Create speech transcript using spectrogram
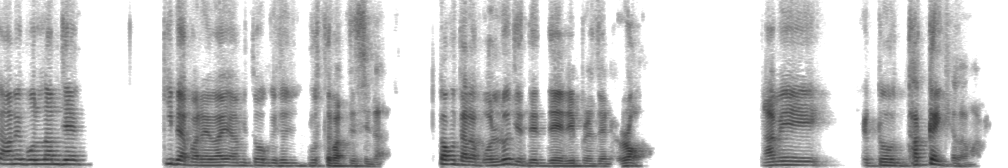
তো আমি বললাম যে, "কি ব্যাপারে ভাই? আমি তো কিছু বুঝতে পারতেছি না।" তখন তারা বলল যে, "দে দে রিপ্রেজেন্ট র।" আমি একটু ধাক্কাই খেলাম আমি।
